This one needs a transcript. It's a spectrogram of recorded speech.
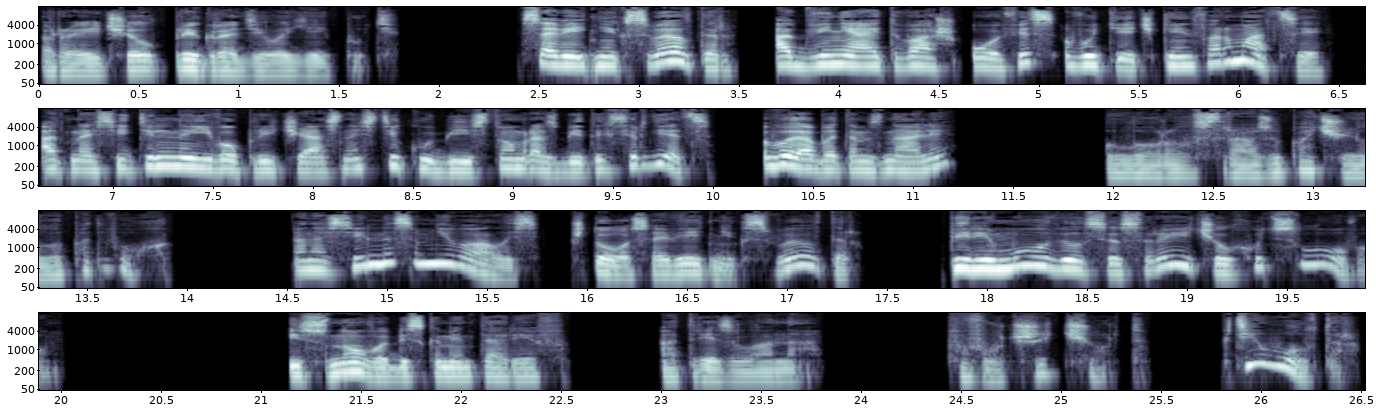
Рэйчел преградила ей путь. «Советник Свелтер обвиняет ваш офис в утечке информации относительно его причастности к убийствам разбитых сердец. Вы об этом знали?» Лорел сразу почуяла подвох. Она сильно сомневалась, что советник Свелтер перемолвился с Рэйчел хоть словом. «И снова без комментариев», — отрезала она. «Вот же черт! Где Уолтер?»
